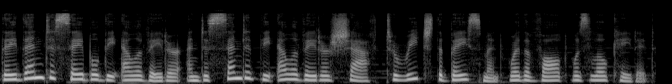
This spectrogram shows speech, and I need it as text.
They then disabled the elevator and descended the elevator shaft to reach the basement where the vault was located.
